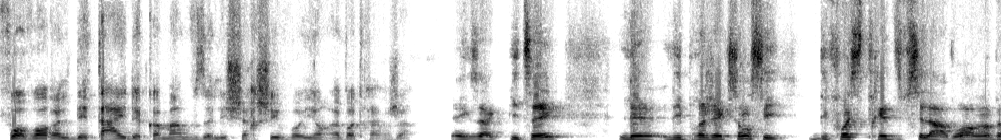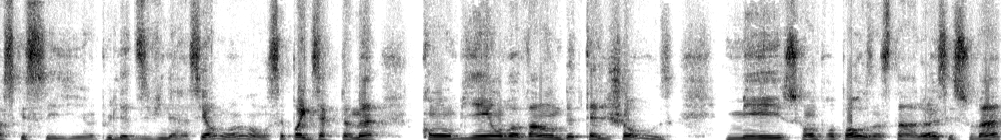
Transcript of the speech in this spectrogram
il faut avoir le détail de comment vous allez chercher voyons, votre argent. Exact. Puis, tu sais, les projections, c'est des fois, c'est très difficile à avoir hein, parce que c'est un peu la divination. Hein. On ne sait pas exactement combien on va vendre de telle chose. Mais ce qu'on propose dans ce temps-là, c'est souvent,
